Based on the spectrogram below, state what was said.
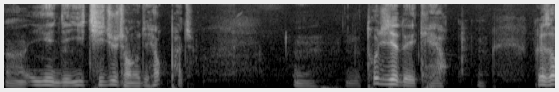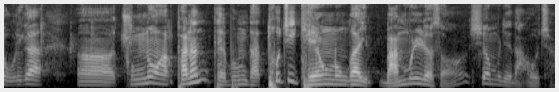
어, 이게 이제 이 지주 전호제 혁파죠. 음, 토지제도의 개혁. 그래서 우리가 어, 중농학파는 대부분 다 토지 개혁론과 맞물려서 시험 문제 나오죠.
